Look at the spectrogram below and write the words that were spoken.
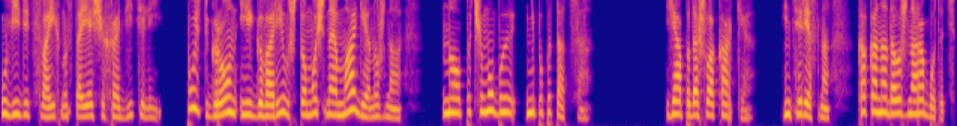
увидеть своих настоящих родителей. Пусть Грон и говорил, что мощная магия нужна — но почему бы не попытаться? Я подошла к арке. Интересно, как она должна работать?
